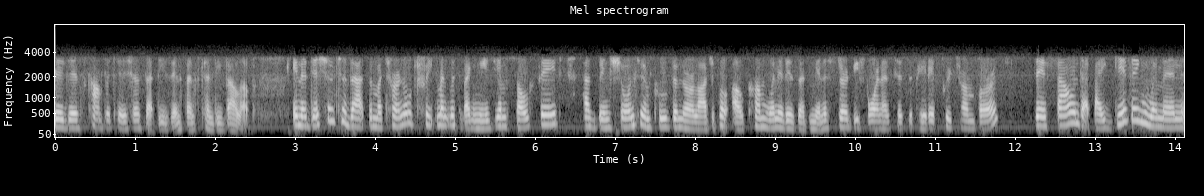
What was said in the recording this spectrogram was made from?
biggest complications that these infants can develop. In addition to that, the maternal treatment with magnesium sulfate has been shown to improve the neurological outcome when it is administered before an anticipated preterm birth. They found that by giving women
